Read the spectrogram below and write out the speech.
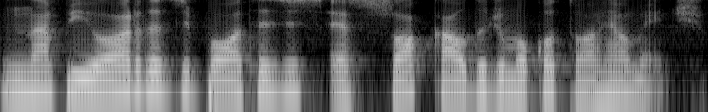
Na pior das hipóteses, é só caldo de mocotó realmente.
